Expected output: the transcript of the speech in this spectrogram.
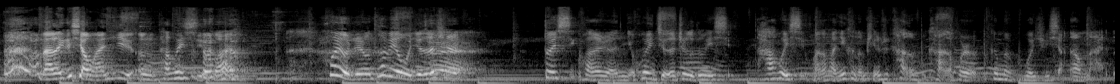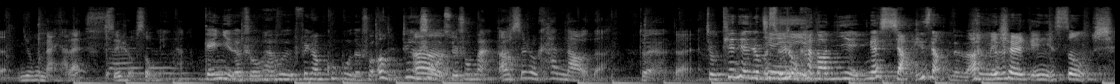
买了一个小玩具，嗯，他会喜欢，会有这种特别，我觉得是对对喜欢的人，你会觉得这个东西喜他会喜欢的话，你可能平时看都不看，或者根本不会去想要买的，你就会买下来随手送给他，给你的时候还会非常酷酷的说，嗯，这个是我随手买的。啊，随手看到的，对对，就天天这么随手看到，你也应该想一想，对吧？没事儿给你送，谁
